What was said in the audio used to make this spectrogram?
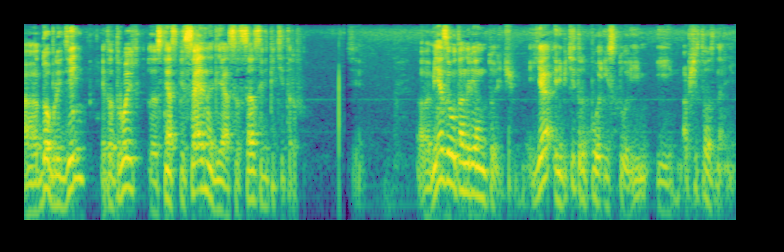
А, добрый день. Этот ролик э, снят специально для Ассоциации репетиторов. А, меня зовут Андрей Анатольевич. Я репетитор по истории и обществознанию.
